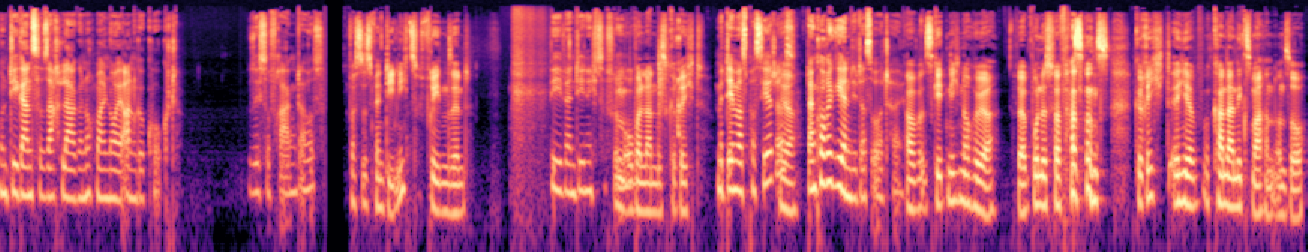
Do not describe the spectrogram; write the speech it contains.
und die ganze Sachlage nochmal neu angeguckt. Du siehst so fragend aus. Was ist, wenn die nicht zufrieden sind? Wie, wenn die nicht zufrieden sind? Im Oberlandesgericht. Mit dem, was passiert ist? Ja. Dann korrigieren die das Urteil. Aber es geht nicht noch höher. Das Bundesverfassungsgericht äh, hier kann da nichts machen und so.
